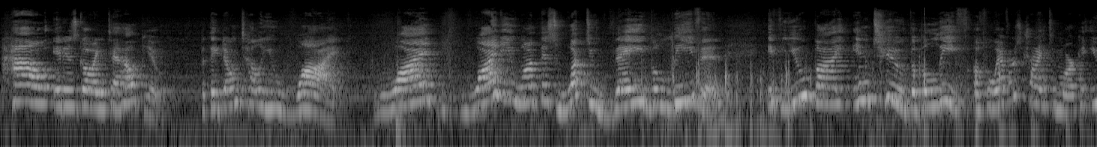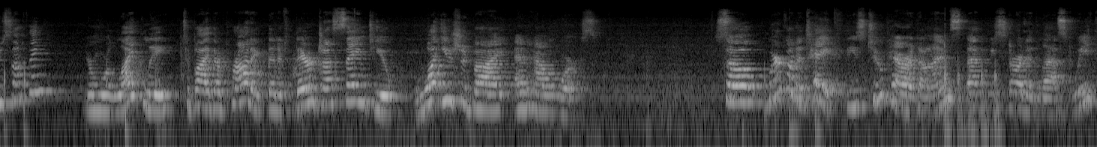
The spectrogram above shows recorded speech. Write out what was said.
how it is going to help you, but they don't tell you why. Why, why do you want this? What do they believe in? If you buy into the belief of whoever's trying to market you something, you're more likely to buy their product than if they're just saying to you what you should buy and how it works. So we're going to take these two paradigms that we started last week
